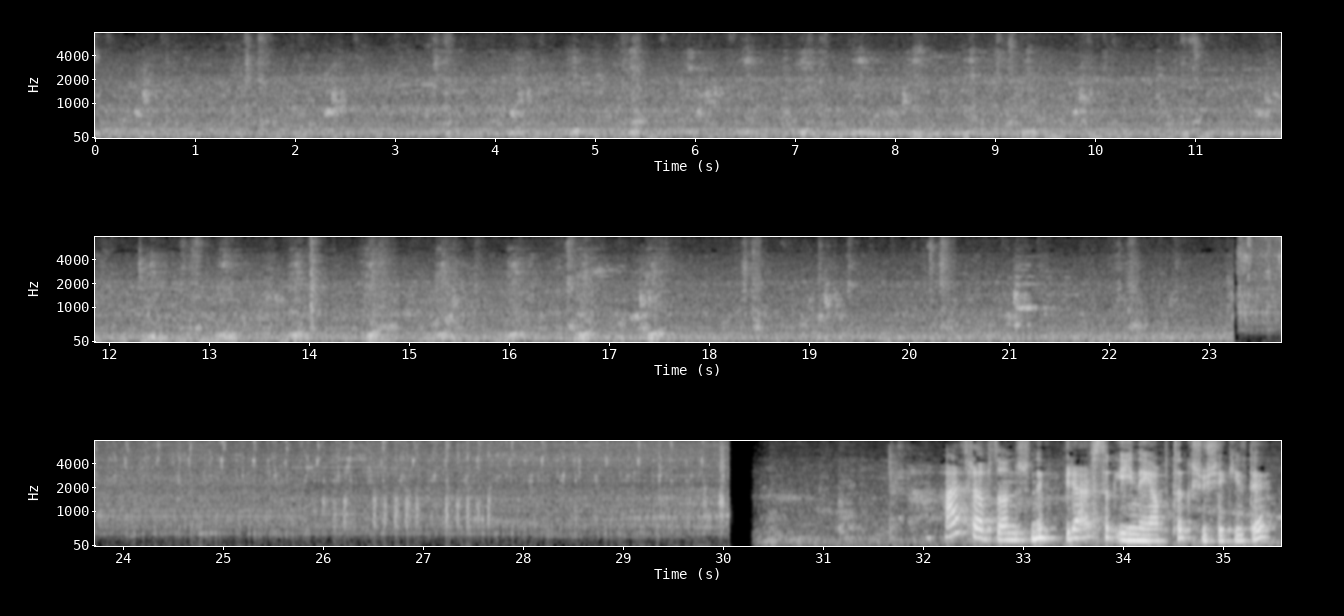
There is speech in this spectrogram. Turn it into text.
Her trabzanın üstüne birer sık iğne yaptık şu şekilde.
